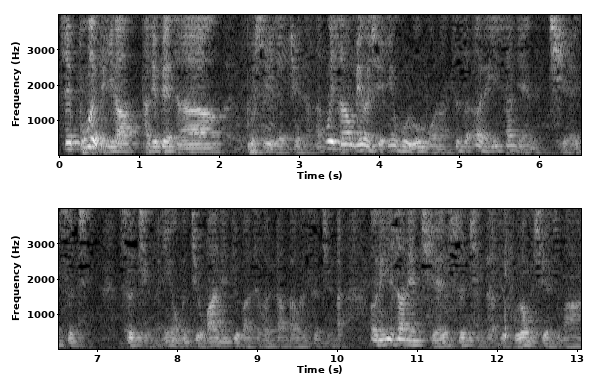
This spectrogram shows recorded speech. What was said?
所以不会疲劳，他就变成不适宜人群了。那为什么没有写孕妇乳母呢？这是二零一三年前申请申请的，因为我们九八年就把这份蛋白粉申请了，二零一三年前申请的就不用写什么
